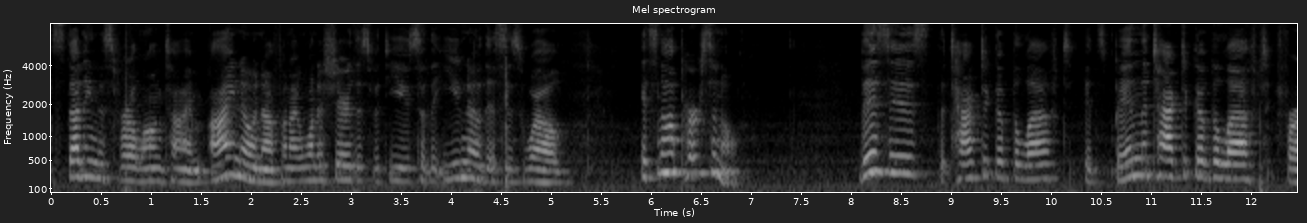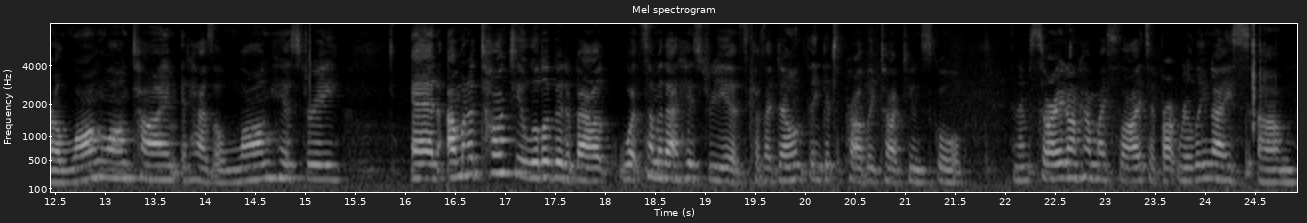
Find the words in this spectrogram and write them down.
studying this for a long time, I know enough, and I want to share this with you so that you know this as well. It's not personal. This is the tactic of the left. It's been the tactic of the left for a long, long time. It has a long history. And I'm going to talk to you a little bit about what some of that history is because I don't think it's probably taught to you in school. And I'm sorry I don't have my slides. I brought really nice um,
